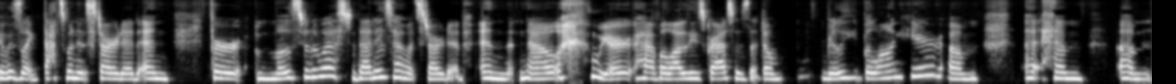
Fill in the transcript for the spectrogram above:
it was like that's when it started. And for most of the West, that is how it started. And now we are have a lot of these grasses that don't really belong here. Um, hem um,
